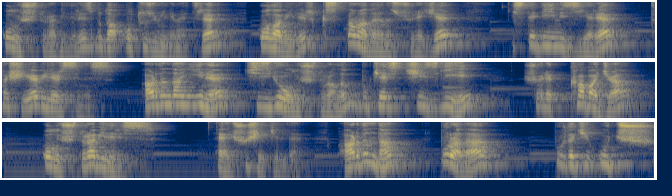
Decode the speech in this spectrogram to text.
oluşturabiliriz. Bu da 30 milimetre olabilir. Kısıtlamadığınız sürece istediğiniz yere taşıyabilirsiniz. Ardından yine çizgi oluşturalım. Bu kez çizgiyi şöyle kabaca oluşturabiliriz. Evet şu şekilde. Ardından burada buradaki uç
